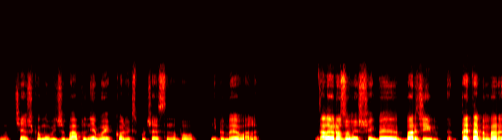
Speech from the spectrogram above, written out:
No, ciężko mówić, żeby Apple nie był jakkolwiek współczesny, no bo niby był, ale. Ale rozumiesz, jakby bardziej. Peta bym. bar-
